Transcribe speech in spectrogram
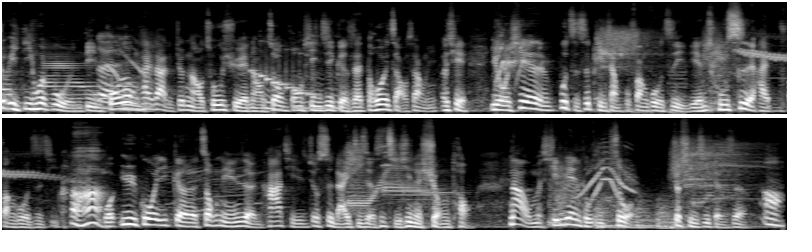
就一定会不稳定，波动太大，你就脑出血、脑中风、心肌梗塞都会找上你。而且有些人不只是平常不放过自己，连出事还不放过自己。我遇过一个中年人，他其实就是来急诊是急性的胸痛，那我们心电图一做就心肌梗塞。哦，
